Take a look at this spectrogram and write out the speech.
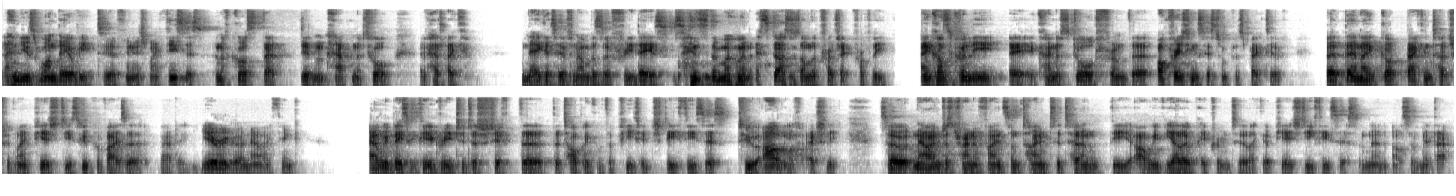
and use one day a week to finish my thesis. And of course, that didn't happen at all. I've had like negative numbers of free days since the moment I started on the project properly. and consequently, it, it kind of stalled from the operating system perspective. But then I got back in touch with my PhD supervisor about a year ago now, I think. And we basically agreed to just shift the, the topic of the PhD thesis to Arweave, actually. So now I'm just trying to find some time to turn the Arweave yellow paper into like a PhD thesis, and then I'll submit that,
